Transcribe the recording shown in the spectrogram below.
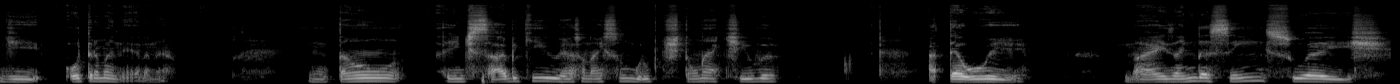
de outra maneira, né? Então a gente sabe que os Racionais são um grupo que estão na ativa até hoje, mas ainda assim suas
